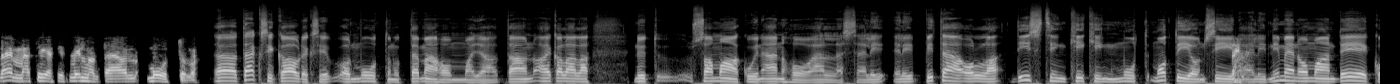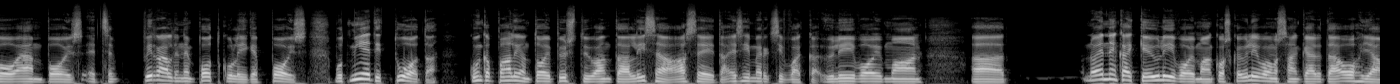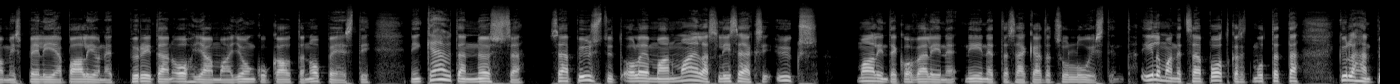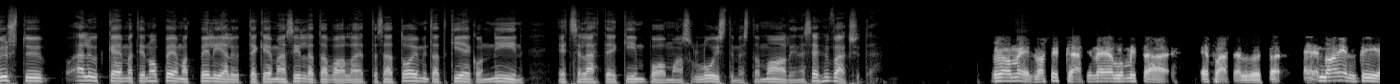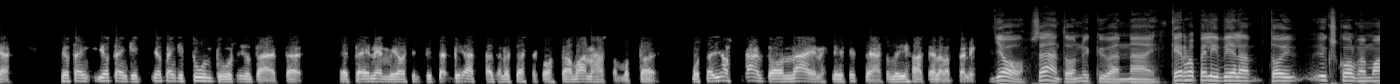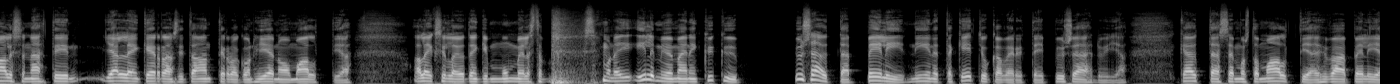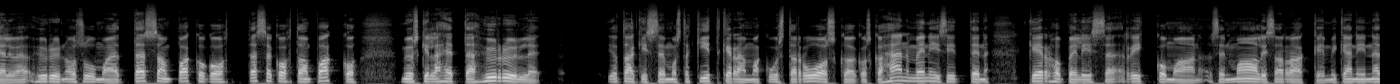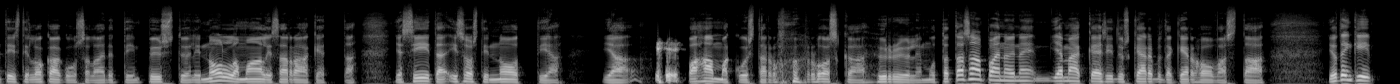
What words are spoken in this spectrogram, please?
No en mä tiedä, siis milloin tämä on muuttunut. täksi kaudeksi on muuttunut tämä homma ja tämä on aika lailla nyt samaa kuin NHL. Eli, eli pitää olla distinct kicking motion siinä, eli nimenomaan DKM pois, että se virallinen potkuliike pois. Mutta mietit tuota, kuinka paljon toi pystyy antaa lisää aseita, esimerkiksi vaikka ylivoimaan, No ennen kaikkea ylivoimaan, koska ylivoimassahan käytetään ohjaamispeliä paljon, että pyritään ohjaamaan jonkun kautta nopeasti, niin käytännössä sä pystyt olemaan mailas lisäksi yksi maalintekoväline niin, että sä käytät sun luistinta. Ilman, että sä potkasit, mutta että kyllähän pystyy älykkäimmät ja nopeimmat peliälyt tekemään sillä tavalla, että sä toimitat kiekon niin, että se lähtee kimpoamaan sun luistimesta maaliin ja se hyväksytään. No niin, no sitten siinä ei ollut mitään epäselvyyttä. No en tiedä. Joten, jotenkin, jotenkin tuntuu siltä, että, että enemmän olisin pidättäytynyt tässä kohtaa vanhassa, mutta, mutta jos sääntö on näin, niin sittenhän se oli ihan selvä peli. Joo, sääntö on nykyään näin. Kerhopeli vielä, toi 1-3 maalissa nähtiin jälleen kerran sitä Antti Roikon hienoa malttia. Aleksilla jotenkin mun mielestä semmoinen ilmiömäinen kyky pysäyttää peli niin, että ketjukaverit ei pysähdy ja käyttää semmoista malttia ja hyvää peliälyä hyryn osumaan. Ja tässä, on pakko, tässä kohtaa on pakko myöskin lähettää hyrylle jotakin semmoista kitkeränmakuista ruoskaa, koska hän meni sitten kerhopelissä rikkomaan sen maalisarakkeen, mikä niin nätisti lokakuussa laitettiin pystyyn, eli nolla maalisaraketta ja siitä isosti noottia – ja pahammakuista ruoskaa hyryille, mutta tasapainoinen jämäkkä esitys Kärpiltä kerhoa vastaa. Jotenkin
